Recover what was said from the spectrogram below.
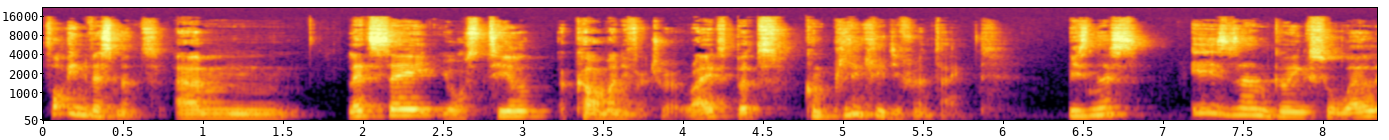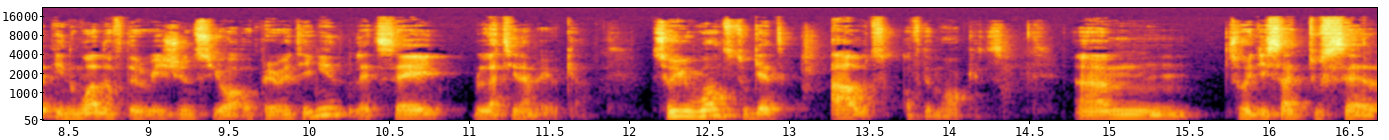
For investment, um, let's say you're still a car manufacturer, right? But completely different time. Business isn't going so well in one of the regions you are operating in, let's say Latin America. So you want to get out of the market. Um, so you decide to sell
